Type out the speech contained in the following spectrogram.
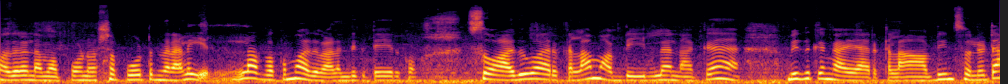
முதல்ல நம்ம போன வருஷம் போட்டிருந்தனால எல்லா பக்கமும் அது வளர்ந்துக்கிட்டே இருக்கும். ஸோ அதுவாக இருக்கலாம் அப்படி இல்லைனாக்க மிதுக்கங்காயாக இருக்கலாம் அப்படின்னு சொல்லிட்டு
